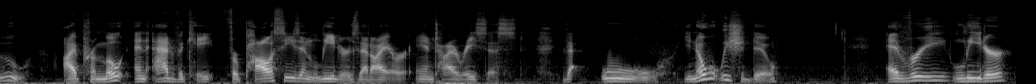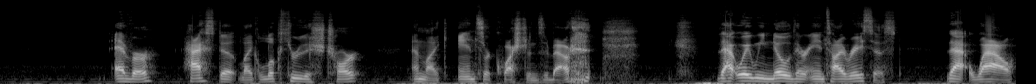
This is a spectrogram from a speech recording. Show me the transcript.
Ooh, I promote and advocate for policies and leaders that I are anti-racist. That ooh, you know what we should do? Every leader ever has to like look through this chart and like answer questions about it. that way we know they're anti-racist that wow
